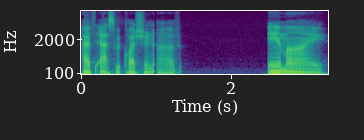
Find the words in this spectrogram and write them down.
I have to ask the question of, am I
